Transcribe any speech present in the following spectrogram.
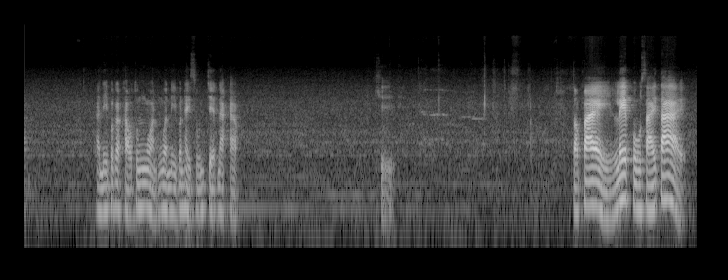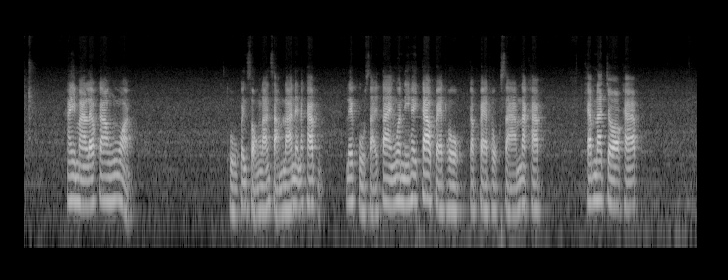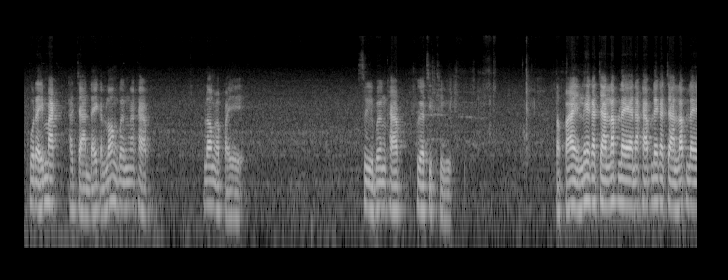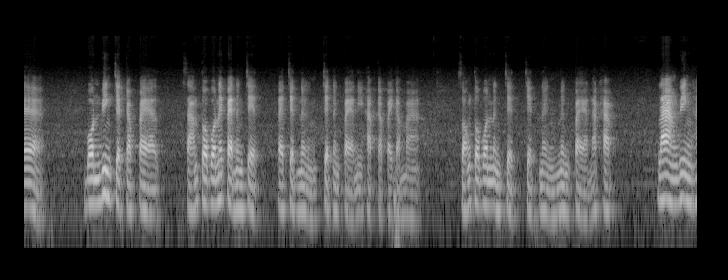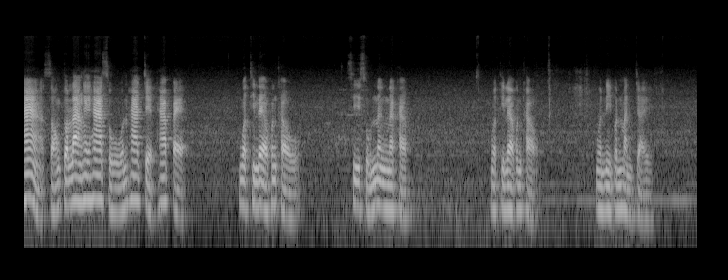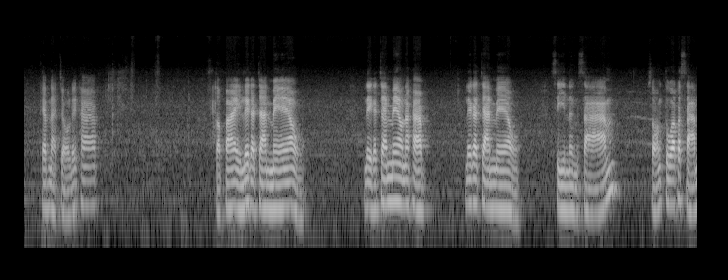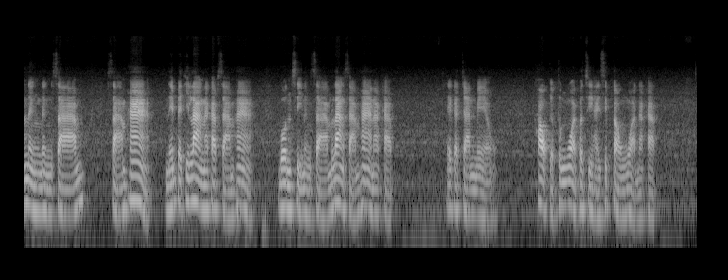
อันนี้เพิ่นก็เขาทุกงวดงวดนี้เพิ่นให้ศูนย์เจ็ดนะครับโอเค ต่อไปเลขปูสายใต้ ให้มาแล้วเก้างวด ถูกเป็นสองล้านสามล้านเนี่ยนะครับ เลขปูสายใต้งวดนี้ให้เก้าแปดหกกับแปดหกสามนะครับ แคปหน้าจอครับ ผู้ใดมักอาจารย์ใดกันล่องเบิ้งนะครับ ล่องเอาไปซื้อเบิ้งครับ เพื่อสิทถือต่อไปเลขอาจารย์รับแลนะครับ เลขอาจารย์รับแล บนวิ่งเจ็ดกับแปดสามตัวบนให้แปดหนึ่งเจ็ดแปดเจ็ดหนึ่งเจ็ดหนึ่งแปดนี่ครับ กลับไปกลับมาสองตัวบนหนึ่งเจ็ดเจ็ดหนึ่งหนึ่งแปดนะครับ ล่างวิ่งห้าสองตัวล่างให้ห้าศูนย์ห้าเจ็ดห้าแปดงวดที่แล้วเพิ่งเขาสี่ศูนย์หนึ่งนะครับงวดที่แล้วเพิ่งเขางวดนี้เพิ่นมั่นใจ แคปหน้าจอเลยครับ ต่อไปเลขอาจารย์แมว เลขอาจารย์แมวนะครับ เลขอาจารย์แมวสี่หนึ่งสามสองตัวก็สามหนึ่งหนึ่งสามสามห้าเน้นไปที่ล่างนะครับสามห้าบนสี่หนึ่งสามล่างสามห้านะครับ เลขอาจารย์แมว เข้าเกือบทุกงวดเพอสี่หายสิบเก้างวดนะครับ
